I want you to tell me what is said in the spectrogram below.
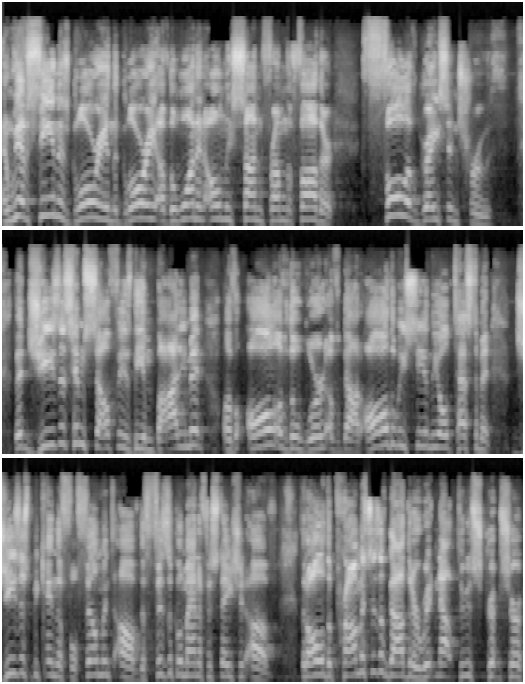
And we have seen his glory and the glory of the one and only Son from the Father, full of grace and truth. That Jesus himself is the embodiment of all of the Word of God. All that we see in the Old Testament, Jesus became the fulfillment of, the physical manifestation of. That all of the promises of God that are written out through Scripture,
